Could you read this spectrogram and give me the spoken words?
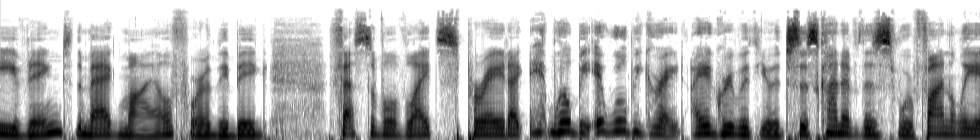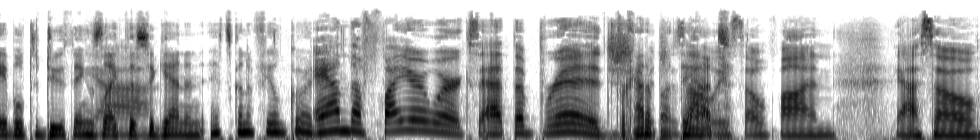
evening to the Mag Mile for the big Festival of Lights parade. I, it will be it will be great. I agree with you. It's this kind of this we're finally able to do things like this again, and it's going to feel good. and the fireworks at the bridge. Forgot which about is that. Always so fun. Yeah, so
